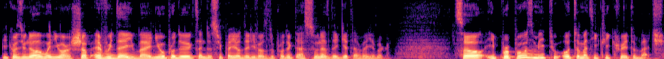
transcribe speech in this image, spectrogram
because you know when you are a shop every day you buy new products and the supplier delivers the product as soon as they get available. So he proposed me to automatically create a batch.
